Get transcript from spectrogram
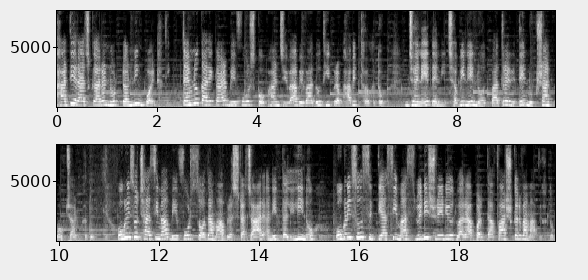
ભારતીય રાજકારણનો ટર્નિંગ પોઈન્ટ હતી. તેમનો કાર્યકાળ બેફોર્સ કૌભાંડ જેવા વિવાદોથી પ્રભાવિત થયો હતો, જેને તેની છબીને નોંધપાત્ર રીતે નુકસાન પહોંચાડ્યું હતું. ઓગણીસો છ્યાસીમાં બેફોર્સ સોદામાં ભ્રષ્ટાચાર અને દલીલીનો ઓગણીસો સિત્યાસીમાં સ્વીડિશ રેડિયો દ્વારા પર્દાફાશ કરવામાં આવ્યો હતો.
